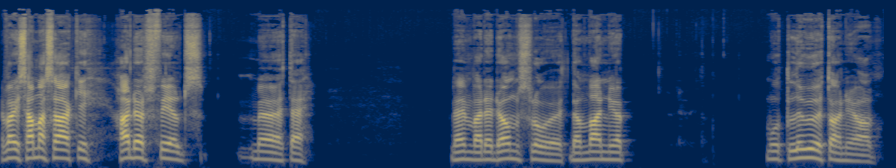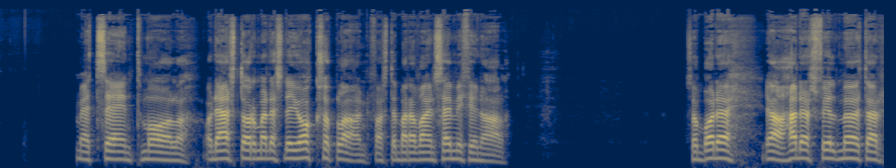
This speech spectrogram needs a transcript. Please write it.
det var ju samma sak i Huddersfields möte. Vem var det de slog ut? De vann ju mot Luton ja, med ett sent mål och där stormades det ju också plan fast det bara var en semifinal. Så både, ja, Huddersfield möter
